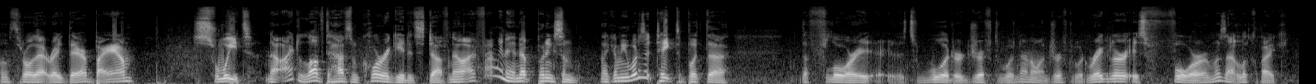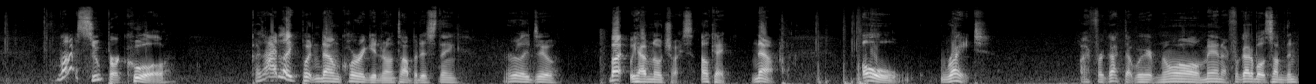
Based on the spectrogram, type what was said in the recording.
I'll throw that right there. Bam. Sweet. Now I'd love to have some corrugated stuff. Now if I'm gonna end up putting some, like I mean, what does it take to put the the floor? It's wood or driftwood. Don't want driftwood. Regular is four. What does that look like? Not super cool. Because I like putting down corrugated on top of this thing. I really do. But we have no choice. Okay, now. Oh, right. I forgot that we're... Oh, man, I forgot about something.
